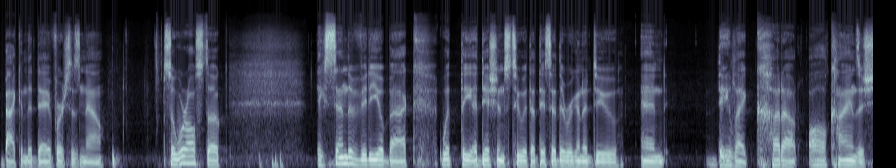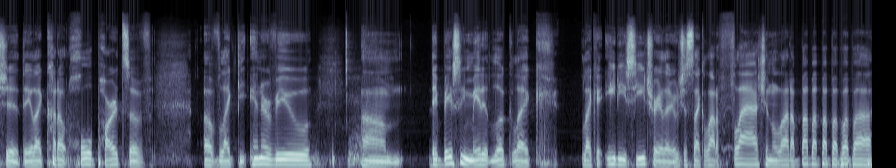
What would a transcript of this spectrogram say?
back in the day versus now. So we're all stoked. They send the video back with the additions to it that they said they were gonna do, and they like cut out all kinds of shit. They like cut out whole parts of of like the interview. Um, they basically made it look like like an EDC trailer. It was just like a lot of flash and a lot of ba ba ba ba ba ba.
